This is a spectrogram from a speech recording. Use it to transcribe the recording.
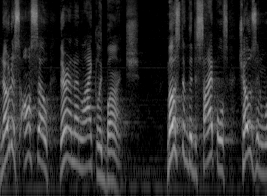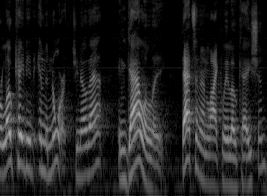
Notice also they're an unlikely bunch. Most of the disciples chosen were located in the north. Do you know that? In Galilee. That's an unlikely location.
